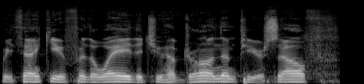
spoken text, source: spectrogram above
We thank you for the way that you have drawn them to yourself.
